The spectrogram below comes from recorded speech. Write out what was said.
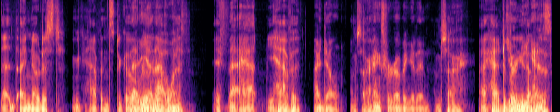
that I noticed happens to go That- really yeah, that well one. with if that hat. you have it I don't. I'm sorry Thanks for rubbing it in. I'm sorry I had to Joe bring it up has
